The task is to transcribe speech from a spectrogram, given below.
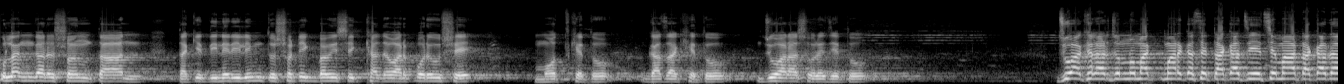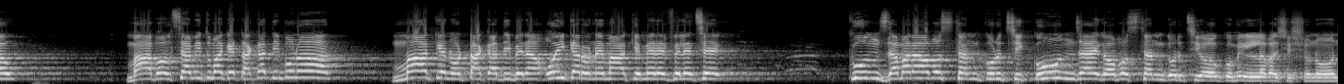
কুলাঙ্গার সন্তান। তাকে দিনের ইলিম তো সঠিকভাবে শিক্ষা দেওয়ার পরেও সে মদ খেত, গাঁজা খেত, জুয়ারা সরে যেত। জুয়া খেলার জন্য মার কাছে টাকা চেয়েছে, মা, টাকা দাও। মা বলছে, আমি তোমাকে টাকা দিব না। মা কেন টাকা দিবে না? ওই কারণে মাকে মেরে ফেলেছে। কোন জামারা অবস্থান করছি, কোন জায়গা অবস্থান করছি, ও কুমিল্লাবাসী, শুনুন।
